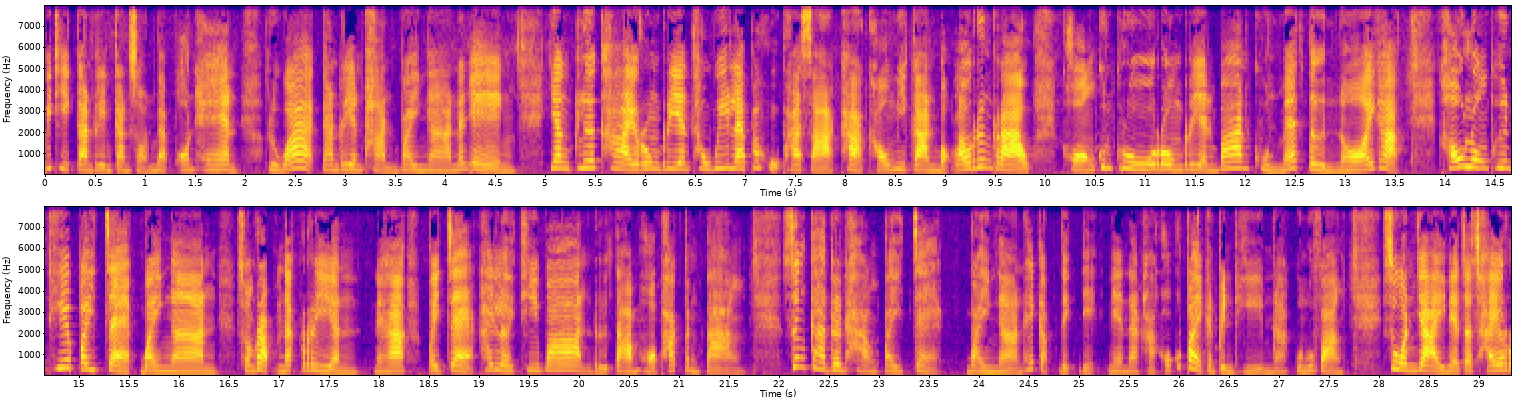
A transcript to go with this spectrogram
วิธีการเรียนการสอนแบบออนแฮนหรือว่าการเรียนผ่านใบงานนั่นเอง อย่างเครือข่ายโรงเรียนทวีและพหุภาษาค่ะ เขามีการบอกเล่าเรื่องราว ของคุณครูโรงเรียนบ้านขุนแม่ตื่นน้อยค่ะ เขาลงพื้นที่ไปแจกใบงานสำหรับนักเรียนนะคะไปแจกให้เลยที่บ้านหรือรือตามหอพักต่างๆ ซึ่งการเดินทางไปแจกใบงานให้กับเด็กๆเนี่ยนะคะเขาก็ไปกันเป็นทีมนะคุณผู้ฟัง ส่วนใหญ่เนี่ยจะใช้ร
